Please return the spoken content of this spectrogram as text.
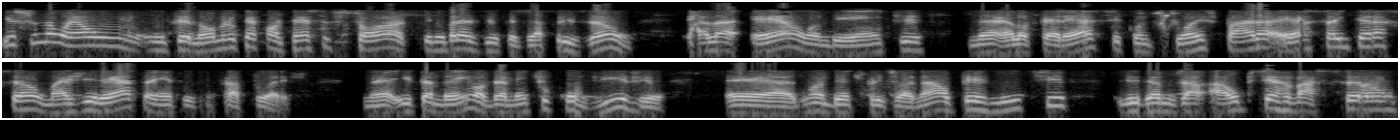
Isso não é um, um, fenômeno que acontece só aqui no Brasil, quer dizer, a prisão ela é um ambiente né, ela oferece condições para essa interação mais direta entre os infratores. Né? E também, obviamente, o convívio é, no ambiente prisional permite, digamos, a, a observação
